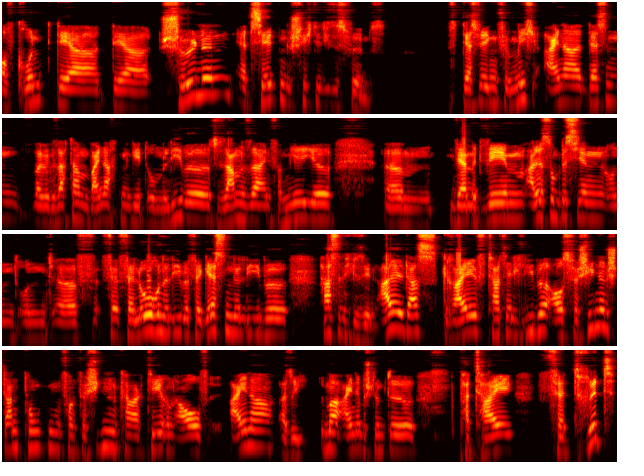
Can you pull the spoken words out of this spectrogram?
Aufgrund der, der schönen erzählten Geschichte dieses Films deswegen für mich einer dessen, weil wir gesagt haben, Weihnachten geht um Liebe, Zusammensein, Familie, ähm, wer mit wem, alles so ein bisschen und, und äh, ver verlorene Liebe, vergessene Liebe, hast du nicht gesehen. All das greift tatsächlich Liebe aus verschiedenen Standpunkten von verschiedenen Charakteren auf. Einer, also immer eine bestimmte Partei vertritt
